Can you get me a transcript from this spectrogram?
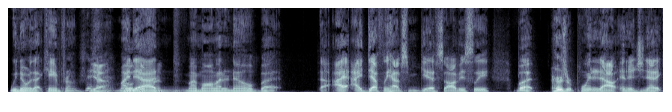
we know where that came from. Yeah, my dad, different. my mom, I don't know, but I I definitely have some gifts, obviously, but hers were pointed out in a genetic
